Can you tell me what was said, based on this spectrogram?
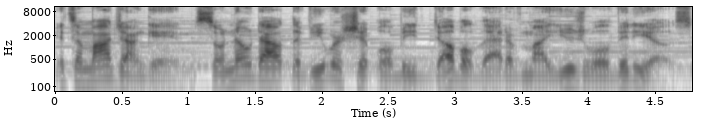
It's a Mahjong game, so no doubt the viewership will be double that of my usual videos,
